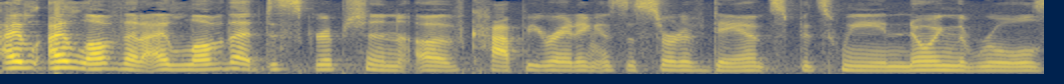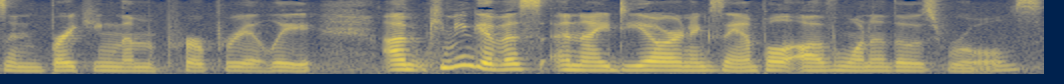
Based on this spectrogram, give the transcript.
I, I love that. I love that description of copywriting as a sort of dance between knowing the rules and breaking them appropriately. Um, can you give us an idea or an example of one of those rules?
